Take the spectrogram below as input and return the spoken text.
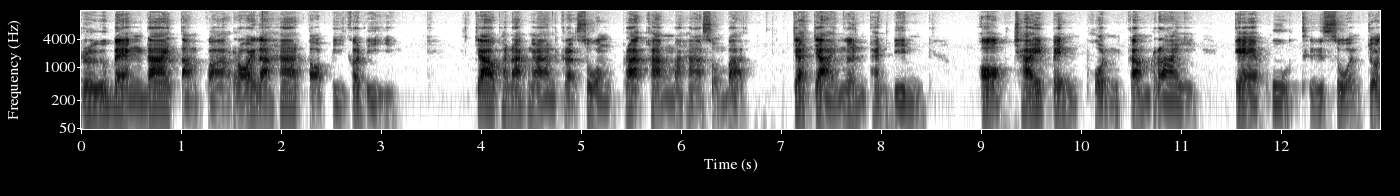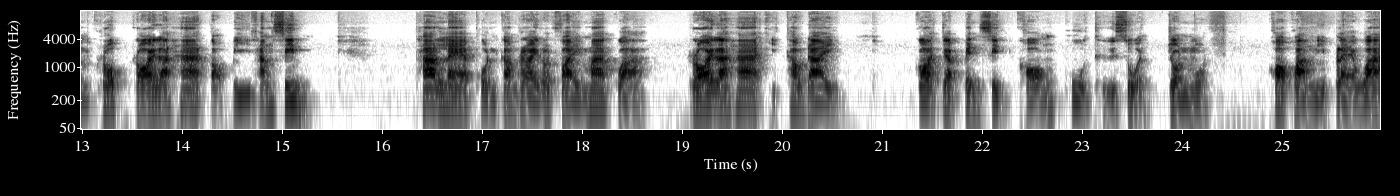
หรือแบ่งได้ต่ำกว่าร้อยละห้าต่อปีก็ดี เจ้าพนักงานกระทรวงพระคลังมหาสมบัติ จะจ่ายเงินแผ่นดิน ออกใช้เป็นผลกำไร แก่ผู้ถือส่วนจนครบร้อยละ 5 ต่อปีทั้งสิ้น ถ้าแลผลกำไรรถไฟมากกว่าร้อยละ 5 อีกเท่าใด ก็จะเป็นสิทธิ์ของผู้ถือส่วนจนหมด ข้อความนี้แปลว่า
